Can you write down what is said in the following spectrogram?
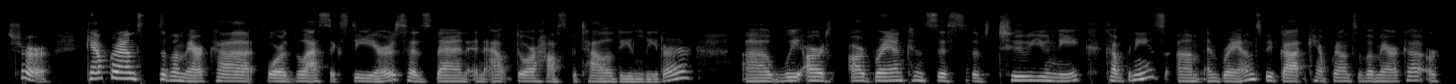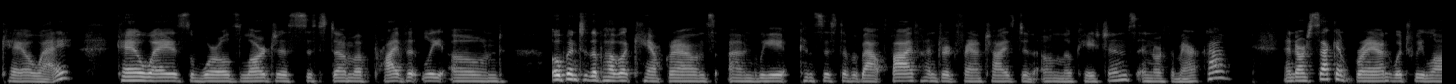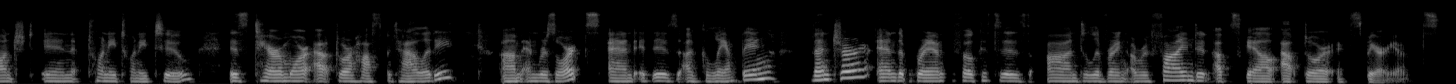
Sure. Kampgrounds of America for the last 60 years has been an outdoor hospitality leader. Uh, we are our brand consists of two unique companies um, and brands. We've got Kampgrounds of America or KOA, KOA is the world's largest system of privately owned, open to the public campgrounds. And we consist of about 500 franchised and owned locations in North America. And our second brand, which we launched in 2022, is Terramor Outdoor Hospitality um, and Resorts. And it is a glamping venture, and the brand focuses on delivering a refined and upscale outdoor experience.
